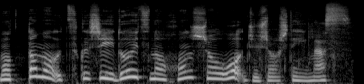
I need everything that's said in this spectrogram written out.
最も美しいドイツの本賞を受賞しています、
